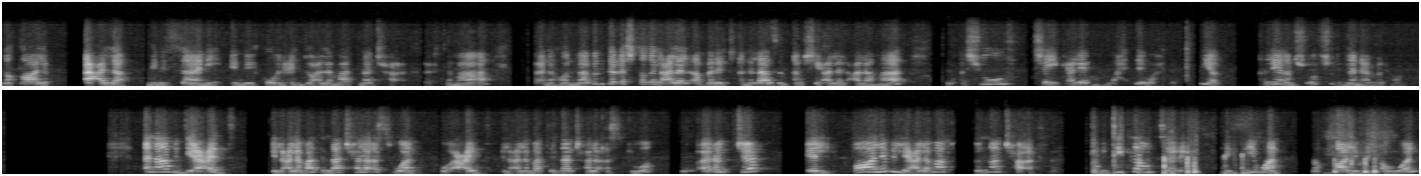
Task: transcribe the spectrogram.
لطالب أعلى من الثاني إنه يكون عنده علامات ناجحة أكثر تمام؟ فأنا هون ما بقدر أشتغل على الأفرج أنا لازم أمشي على العلامات وأشوف شيك عليهم وحدة وحدة. يلا خلينا نشوف شو بدنا نعمل هون. أنا بدي أعد العلامات الناجحة ل S 1 وأعد العلامات الناجحة ل S 2 وأرجع الطالب اللي علاماته الناجحة أكثر. فبدي counter هي C 1 للطالب الأول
